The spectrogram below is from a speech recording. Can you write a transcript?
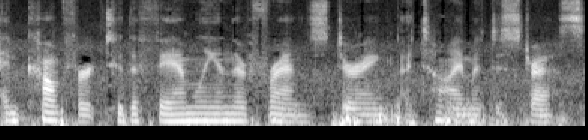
and comfort to the family and their friends during a time of distress.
